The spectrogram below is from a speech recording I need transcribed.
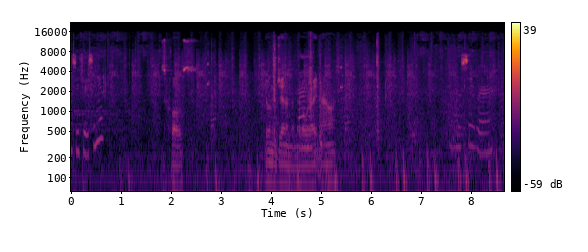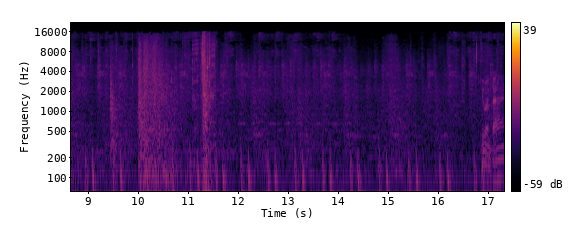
Is he chasing you? It's close. Doing the gen in the middle right now. Let's see where. He went back.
